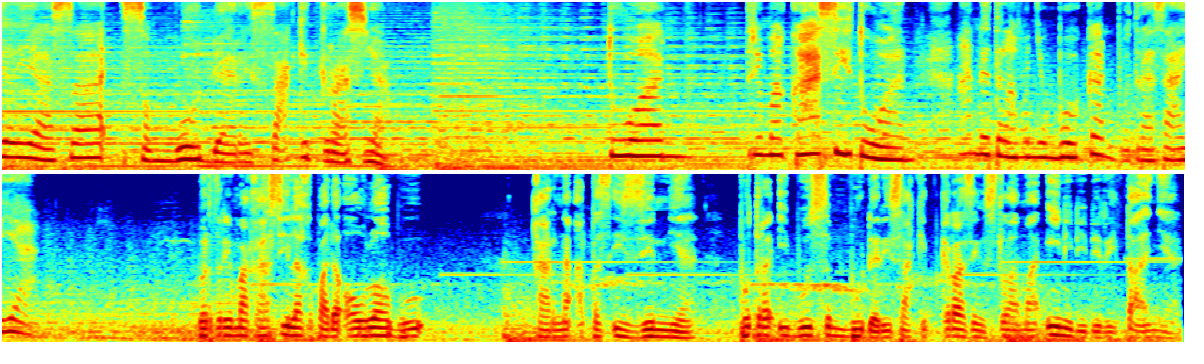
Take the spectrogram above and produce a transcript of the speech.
Ilyasa sembuh dari sakit kerasnya. Tuan, terima kasih Tuan, Anda telah menyembuhkan putra saya. Berterima kasihlah kepada Allah, Bu. Karena atas izinnya, putra ibu sembuh dari sakit keras yang selama ini dideritanya.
